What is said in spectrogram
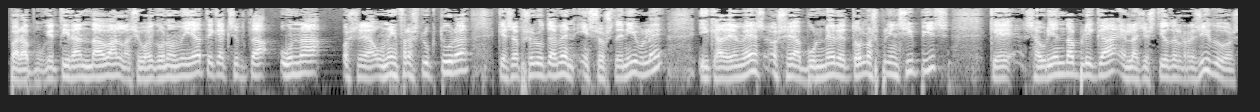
per a poder tirar endavant la seva economia té que acceptar una o sea, una infraestructura que és absolutament insostenible i que, a més, o sea, vulnera tots els principis que s'haurien d'aplicar en la gestió dels residus.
